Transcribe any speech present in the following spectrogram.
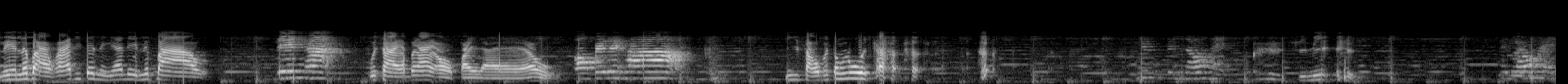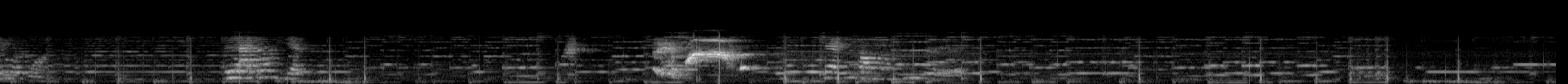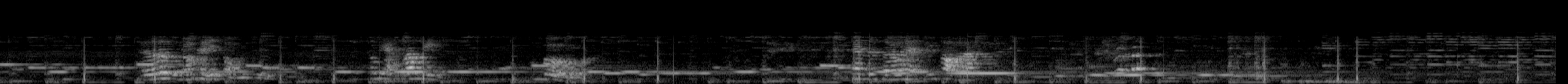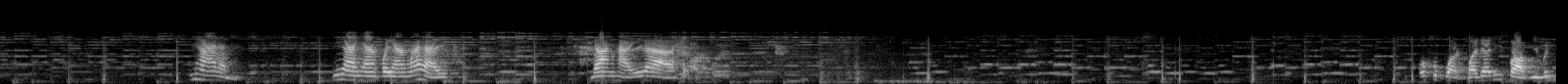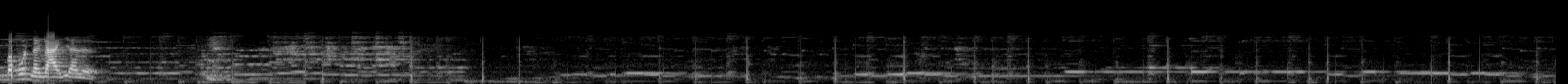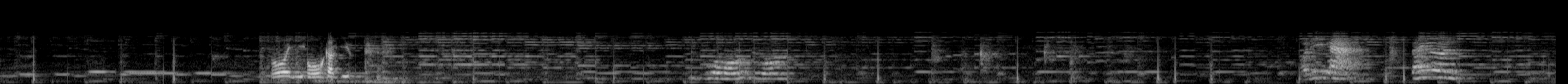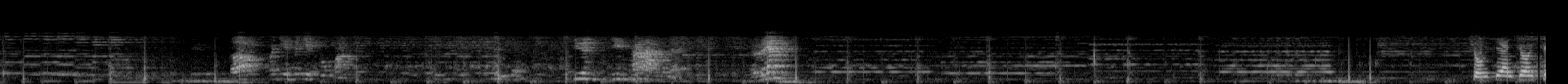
เนนหรือเปล่าคะที่เต้นอย่างเงี้ยเนนหรือเปล่า เด่นค่ะ ผู้ชายก็ไม่ได้ออกไปแล้ว ออกไปเลยค่ะมีเสามันต้องรูดค่ะ เป็นเจ้าไงชิมิ เป็นเจ้าไงลูกเวลาต้องเหยี thấy tội chủ tôi đẹp quá mình mở em từ từ này chứng tỏ là hai lần nhà nhà qua nhà má thầy. Đang thầy là có không quản quá ra đi phòng thì mình mắc muốn đằng dài ra rồi. Thôi ý bố cặp chịu. bỏ đi cả. Tay hơn. Đó có nhìn có nhìn cũng mà chuyên chuyên khá là này rồi đấy. Chồng chen chồng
